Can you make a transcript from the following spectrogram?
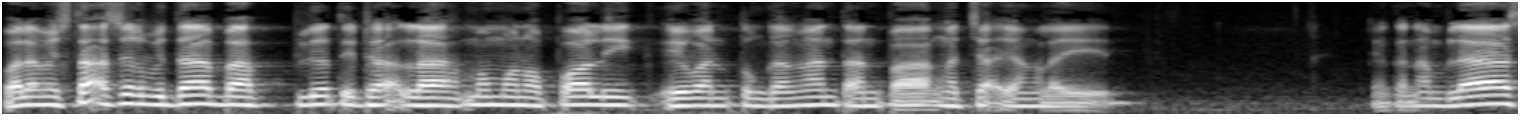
Pada musta'asir bidabah beliau tidaklah memonopoli hewan tunggangan tanpa ngejak yang lain. Yang ke-16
